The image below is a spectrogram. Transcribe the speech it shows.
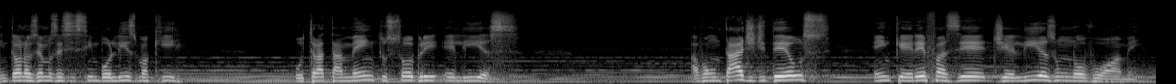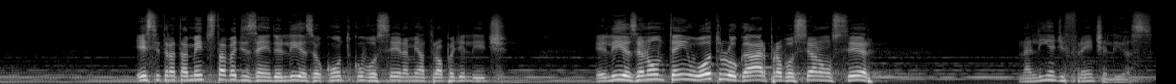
Então nós vemos esse simbolismo aqui o tratamento sobre Elias. A vontade de Deus em querer fazer de Elias um novo homem. Esse tratamento estava dizendo: Elias, eu conto com você na minha tropa de elite. Elias, eu não tenho outro lugar para você a não ser na linha de frente, Elias.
